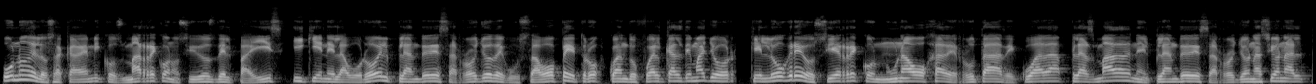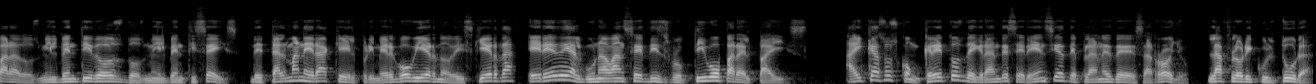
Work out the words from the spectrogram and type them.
uno de los académicos más reconocidos del país y quien elaboró el plan de desarrollo de Gustavo Petro cuando fue alcalde mayor, que logre o cierre con una hoja de ruta adecuada plasmada en el Plan de Desarrollo Nacional para 2022-2026, de tal manera que el primer gobierno de izquierda herede algún avance disruptivo para el país. Hay casos concretos de grandes herencias de planes de desarrollo. La floricultura,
